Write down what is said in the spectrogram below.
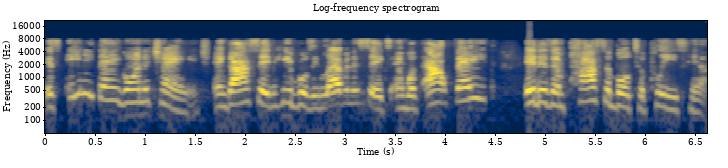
Is anything going to change? And God said in Hebrews 11 and 6, and without faith, it is impossible to please Him.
